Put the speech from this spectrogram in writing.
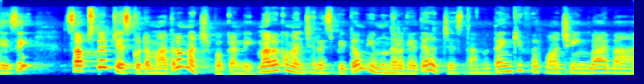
చేసి సబ్స్క్రైబ్ చేసుకోవటం మాత్రం మర్చిపోకండి. మరొక మంచి రెసిపీతో మీ ముందరకైతే వచ్చేస్తాను. Thank you for watching. Bye bye.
